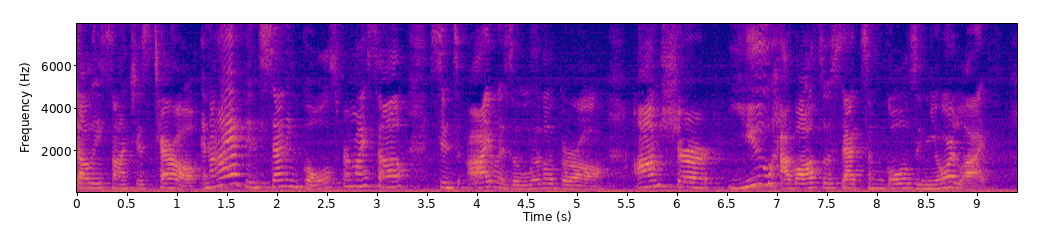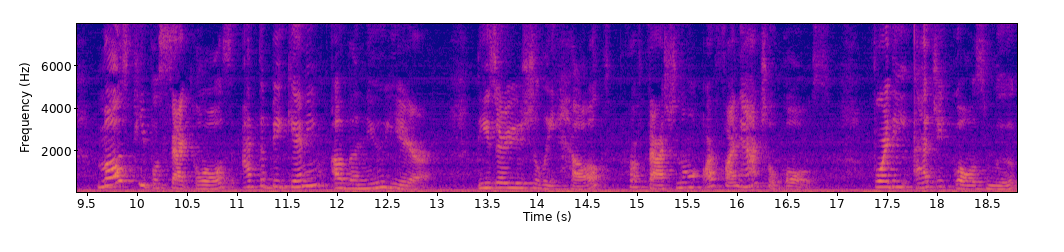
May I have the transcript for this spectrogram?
Shelly Sanchez Terrell, and I have been setting goals for myself since I was a little girl. I'm sure you have also set some goals in your life. Most people set goals at the beginning of a new year. These are usually health, professional, or financial goals. For the Edu Goals MOOC,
